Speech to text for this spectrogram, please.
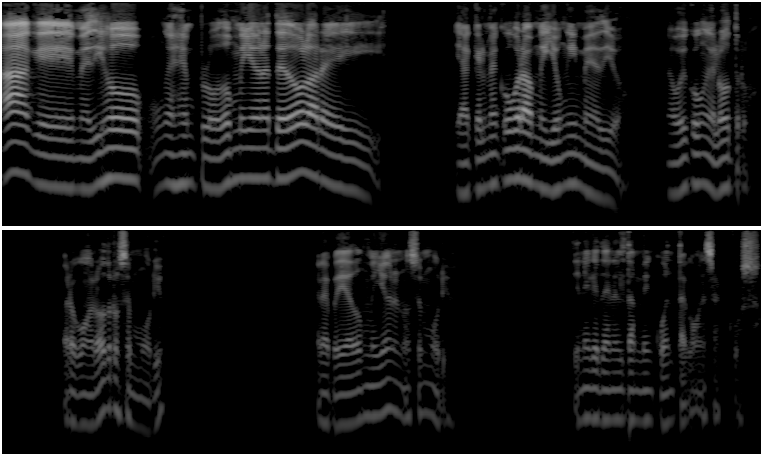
Ah, que me dijo, un ejemplo, dos millones de dólares y, y aquel me cobra un millón y medio. Me voy con el otro. Pero con el otro se murió. Que le pedía dos millones, no se murió. Tiene que tener también cuenta con esas cosas.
